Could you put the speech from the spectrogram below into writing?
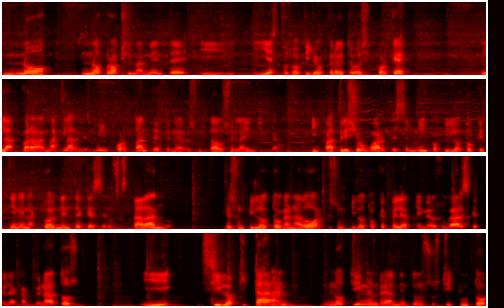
no, no próximamente y, esto es lo que yo creo y te voy a decir por qué. Para McLaren es muy importante tener resultados en la IndyCar y Patricio Ward es el único piloto que tienen actualmente que se los está dando que es un piloto ganador, que es un piloto que pelea primeros lugares, que pelea campeonatos. Y si lo quitaran, no tienen realmente un sustituto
